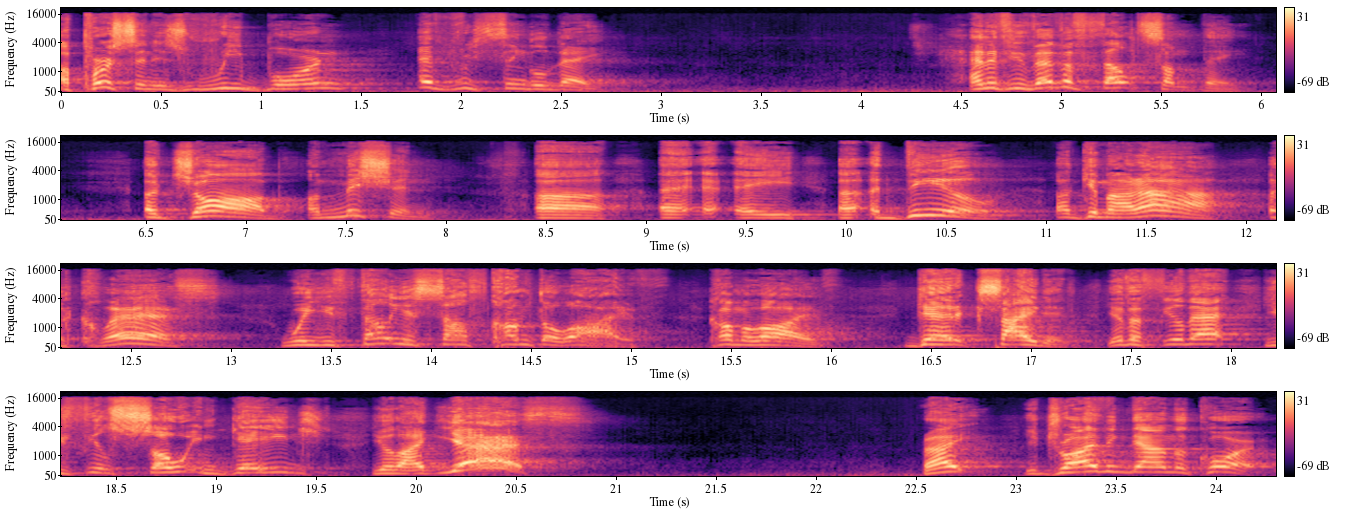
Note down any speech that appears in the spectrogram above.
A person is reborn every single day. And if you've ever felt something, a job, a mission, uh, a, a, a, a deal, a Gemara, a class, where you felt yourself come to life, come alive, get excited. You ever feel that? You feel so engaged, you're like, yes! Right? You're driving down the court.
